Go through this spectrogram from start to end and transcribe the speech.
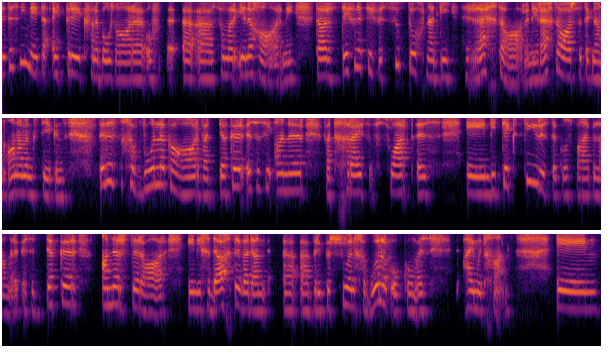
dit is nie net 'n uittrek van 'n bos hare of 'n uh, uh, uh, sommer enige haar nie. Daar is definitief 'n soektog na die regte haar. En die regte haar sit ek nou in aanhalingstekens. Dit is gewoonlike haar wat dikker is as die ander, wat grys of swart is en die tekstuur is dikwels baie belangrik. Is 'n dikker anderster haar en die gedagte wat dan uh, uh, by die persoon gewoonlik opkom is hy moet gaan. En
